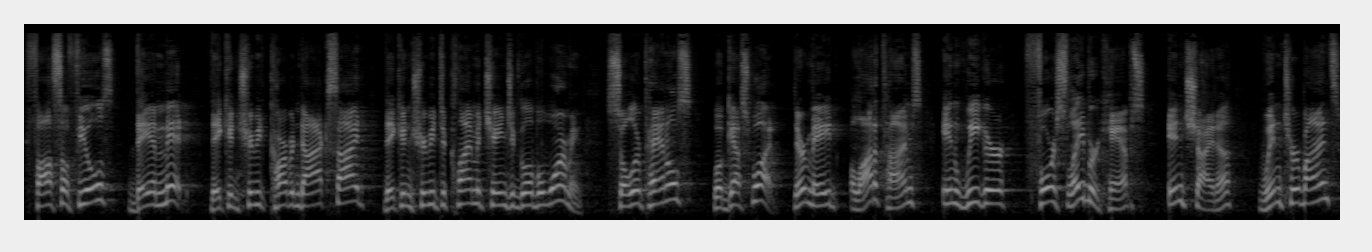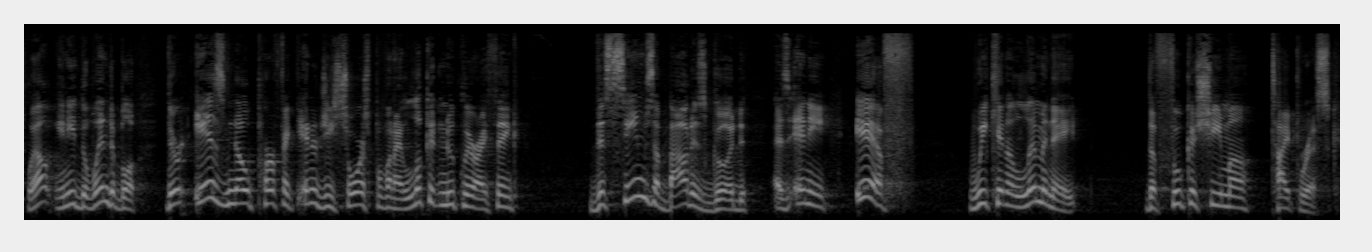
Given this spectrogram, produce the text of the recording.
fossil fuels, they emit, they contribute carbon dioxide, they contribute to climate change and global warming. Solar panels, well, guess what? They're made a lot of times in Uyghur forced labor camps in China Wind turbines, well, you need the wind to blow. There is no perfect energy source, but when I look at nuclear, I think this seems about as good as any if we can eliminate the Fukushima type risk.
